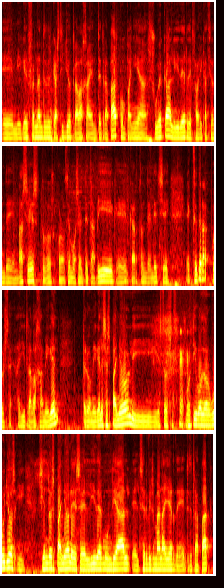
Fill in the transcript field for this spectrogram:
Eh, Miguel Fernández del Castillo trabaja en Tetra Pak, compañía sueca, líder de fabricación de envases. Todos conocemos el Tetra Pak, el cartón de leche, etcétera. Pues allí trabaja Miguel pero Miguel es español y esto es motivo de orgullo y siendo español es el líder mundial, el service manager de, Tetra Pak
